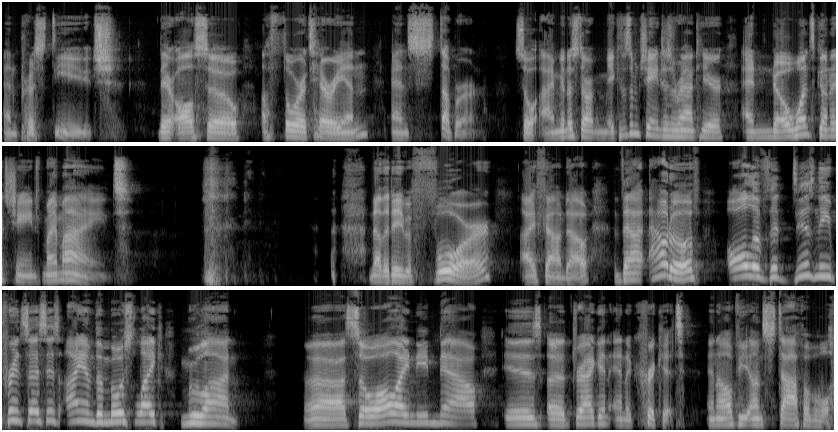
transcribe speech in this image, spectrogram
and prestige. They're also authoritarian and stubborn. So I'm going to start making some changes around here, and no one's going to change my mind. now, the day before, I found out that out of all of the Disney princesses, I am the most like Mulan. Uh, so all I need now is a dragon and a cricket, and I'll be unstoppable.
